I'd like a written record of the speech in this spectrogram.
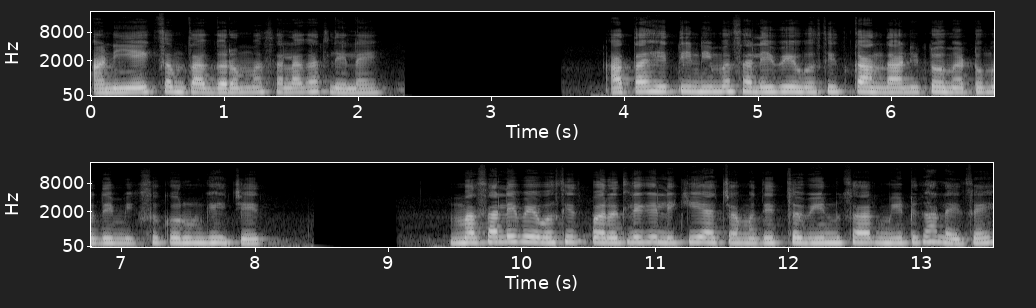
आणि एक चमचा गरम मसाला घातलेला आहे. आता हे तिन्ही मसाले व्यवस्थित कांदा आणि टोमॅटोमध्ये मिक्स करून घ्यायचे मसाले व्यवस्थित परतले गेले की याच्यामध्ये चवीनुसार मीठ घालायचं आहे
